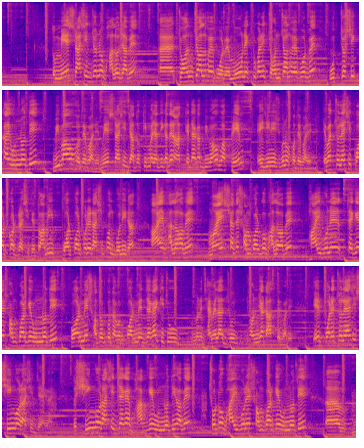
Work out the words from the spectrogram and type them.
তো মেষ রাশির জন্য ভালো যাবে। চঞ্চল হয়ে পড়বে, মন একটুখানি চঞ্চল হয়ে পড়বে উচ্চশিক্ষায় উন্নতি, বিবাহ হতে পারে। মেষ রাশির জাতক কিংবা জাতিকাদের আটকে থাকা বিবাহ বা প্রেম এই জিনিসগুলো হতে পারে। এবার চলে আসি কর্কট রাশিতে। তো আমি পরপর করে রাশিফল বলি না। আয় ভালো হবে, মায়ের সাথে সম্পর্ক ভালো হবে, ভাই বোনের থেকে সম্পর্কে উন্নতি, কর্মে সতর্ক থাকুন। কর্মের জায়গায় কিছু মানে ঝামেলা ঝঞ্ঝাট আসতে পারে। এরপরে চলে আসি সিংহ রাশির জায়গায়। তো সিংহ রাশির জায়গায় ভাগ্যে উন্নতি হবে। ছোট ভাই বোনের সম্পর্কে উন্নতি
